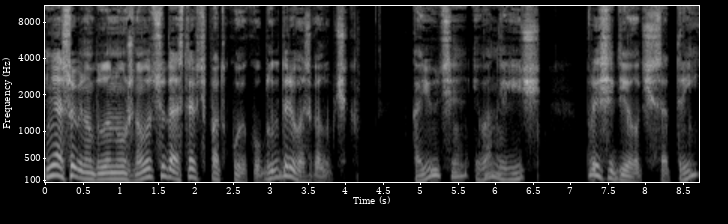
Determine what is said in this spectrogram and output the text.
не особенно было нужно. Вот сюда ставьте под койку. Благодарю вас, голубчик». В каюте Иван Ильич просидел часа три,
